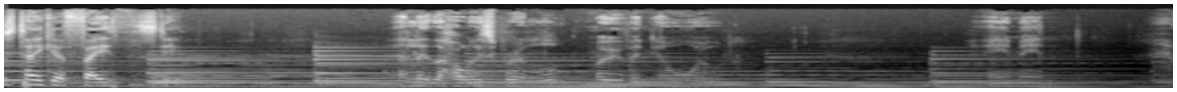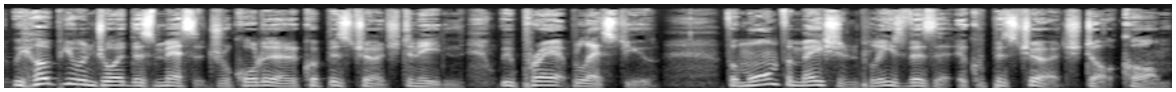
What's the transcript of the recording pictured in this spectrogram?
Just take a faith step and let the Holy Spirit move in your world. Amen. We hope you enjoyed this message recorded at Equippers Church, Dunedin. We pray it blessed you. For more information, please visit equipperschurch.com.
